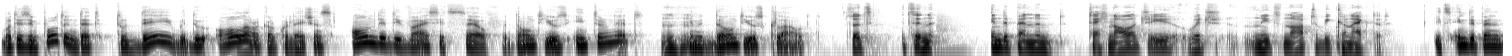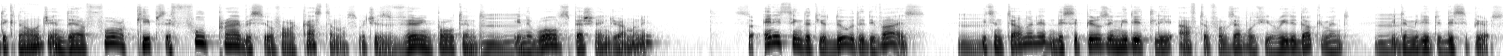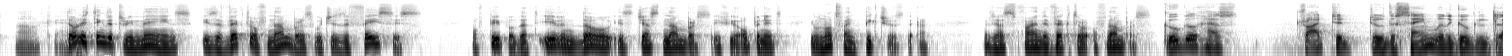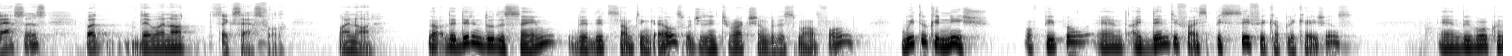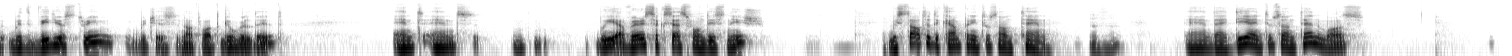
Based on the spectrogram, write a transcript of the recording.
What is important that today we do all our calculations on the device itself. We don't use internet mm-hmm. and we don't use cloud. so it's it's an independent technology which needs not to be connected. It's independent technology and therefore keeps a full privacy of our customers, which is very important mm. in the world, especially in Germany. So anything that you do with the device, mm. it's internally and disappears immediately after, for example, if you read a document, mm. it immediately disappears. Ah, okay. The only thing that remains is a vector of numbers, which is the faces of people that even though it's just numbers, if you open it, you will not find pictures there. You just find a vector of numbers. Google has tried to do the same with the Google glasses, but they were not successful. Why not? No, they didn't do the same. They did something else, which is interaction with the smartphone. We took a niche of people and identify specific applications. And we work with video stream, which is not what Google did. And, and we are very successful in this niche. We started the company in 2010. Mm-hmm. And the idea in 2010 was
